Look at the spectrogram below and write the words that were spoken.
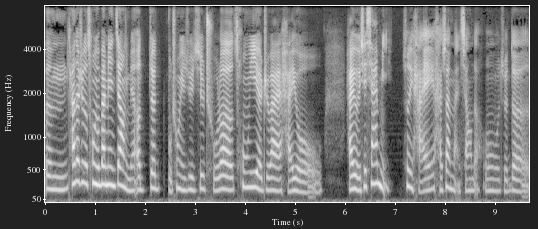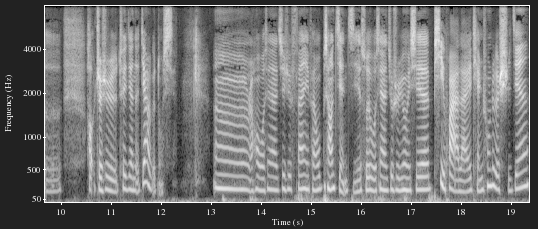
嗯，它的这个葱油拌面酱里面，呃，再补充一句，其实除了葱叶之外，还有还有一些虾米。所以还还算蛮香的，我我觉得好，这是推荐的第二个东西。嗯，然后我现在继续翻一翻，我不想剪辑，所以我现在就是用一些屁话来填充这个时间。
